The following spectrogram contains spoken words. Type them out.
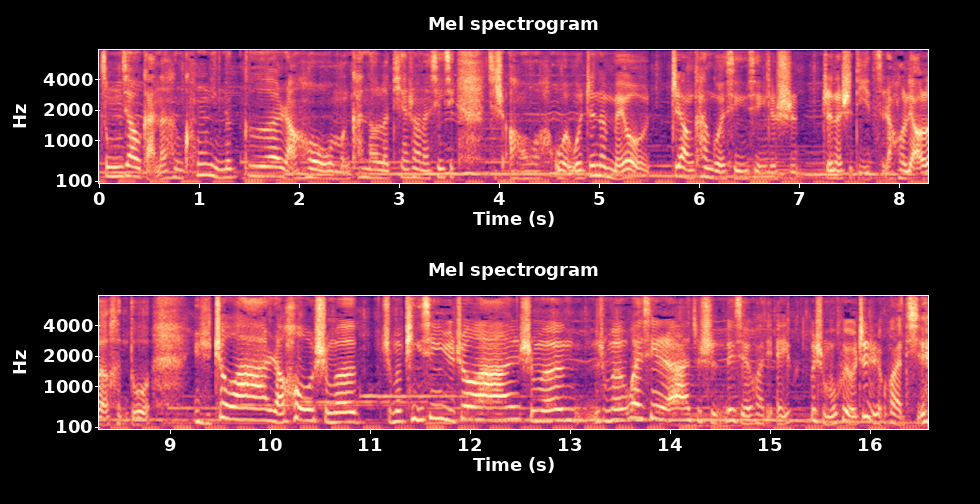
宗教感的、很空灵的歌，然后我们看到了天上的星星。其实啊、我我我真的没有这样看过星星，就是真的是第一次。然后聊了很多宇宙啊，然后什么什么平行宇宙啊，什么什么外星人啊，就是那些话题。哎，为什么会有这些话题？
